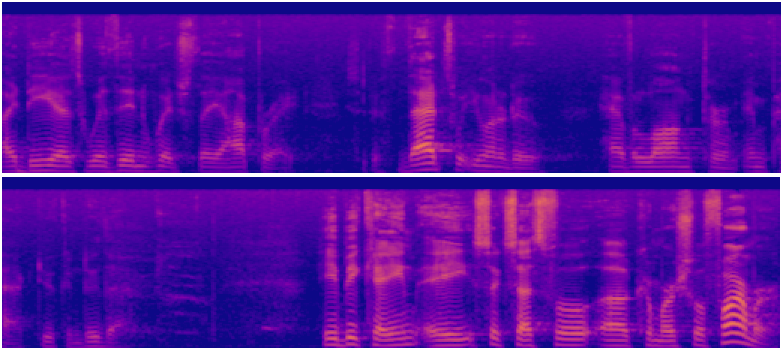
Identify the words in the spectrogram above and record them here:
ideas within which they operate. Said, If that's what you want to do, have a long term impact, you can do that. He became a successful uh, commercial farmer.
